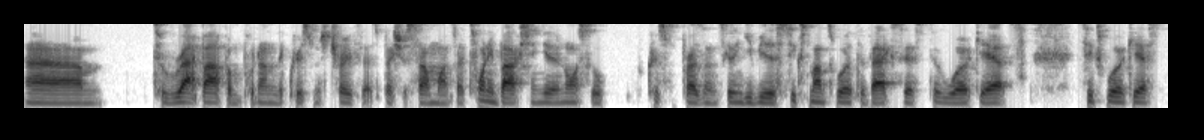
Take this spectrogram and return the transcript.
Um, to wrap up and put under the Christmas tree for that special someone. So 20 bucks, you can get a nice little Christmas present. It's going to give you six months worth of access to workouts, six workouts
